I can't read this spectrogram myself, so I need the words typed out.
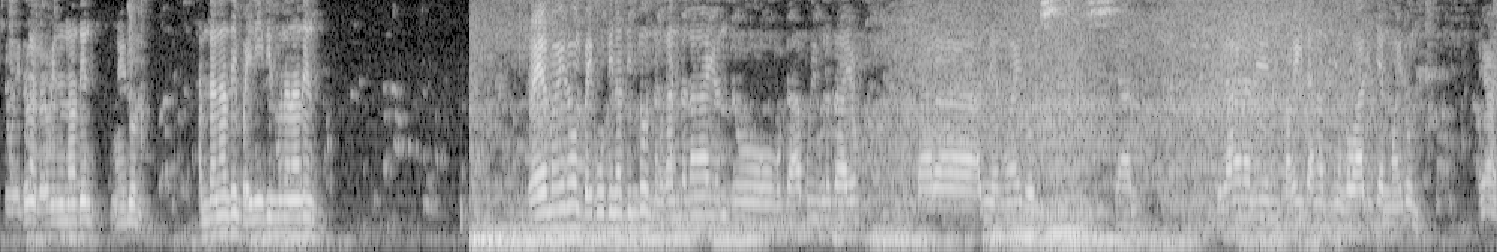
So, ito na, gagawin na natin, mga idol. Handa natin, painitin muna natin. So, ayan mga idol, paikutin natin doon. Nakakanda na nga yun. So, mag-aapoy muna tayo. Para, ano yan mga idol. Yan. Kailangan natin, pakita natin yung kawali dyan mga idol. Ayan.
